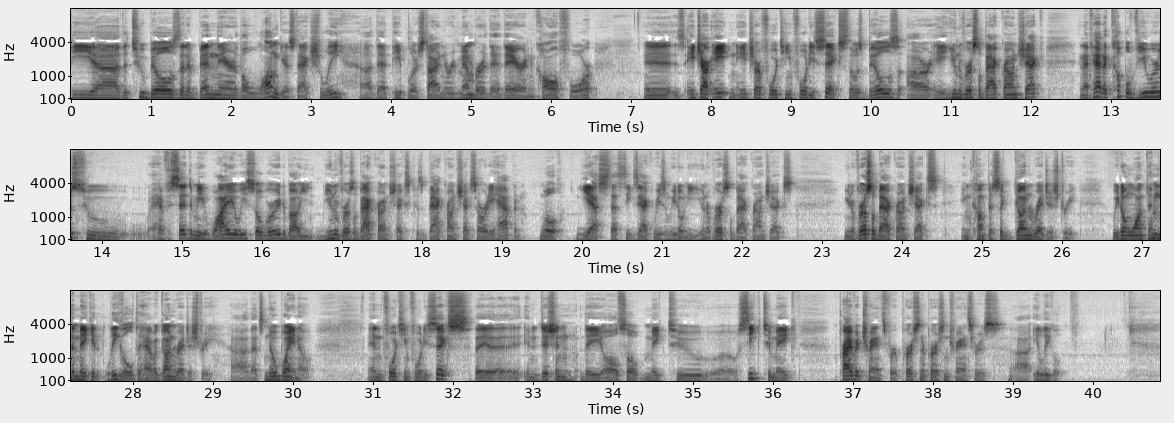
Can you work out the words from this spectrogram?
the uh, the two bills that have been there the longest, actually, uh, that people are starting to remember they're there and call for, is H.R. 8 and H.R. 1446. Those bills are a universal background check. And I've had a couple viewers who have said to me, why are we so worried about universal background checks? Because background checks already happen. Well, yes, that's the exact reason we don't need universal background checks. Universal background checks encompass a gun registry. We don't want them to make it legal to have a gun registry. Uh, that's no bueno. In 1446, they, uh, in addition, they also make to uh, seek to make private transfer, person-to-person -person transfers, uh, illegal.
